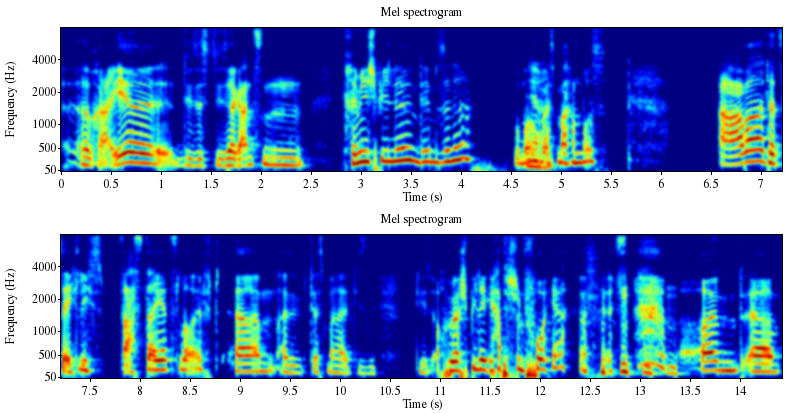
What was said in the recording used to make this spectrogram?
äh, Reihe, dieses, dieser ganzen Krimispiele in dem Sinne, wo man ja. was machen muss. Aber tatsächlich, was da jetzt läuft, ähm, also dass man halt diesen, diese auch Hörspiele gab es schon vorher. und ähm,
